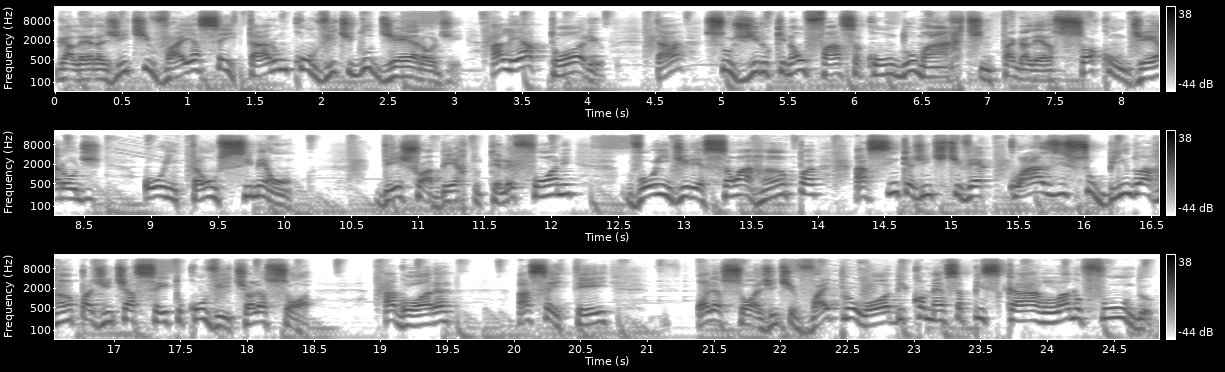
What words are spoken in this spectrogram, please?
galera, a gente vai aceitar um convite do Gerald, aleatório, tá? Sugiro que não faça com o do Martin, tá, galera? Só com o Gerald ou então o Simeon. Deixo aberto o telefone, vou em direção à rampa. Assim que a gente estiver quase subindo a rampa, a gente aceita o convite. Olha só. Agora, aceitei. Olha só, a gente vai pro lobby e começa a piscar lá no fundo.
